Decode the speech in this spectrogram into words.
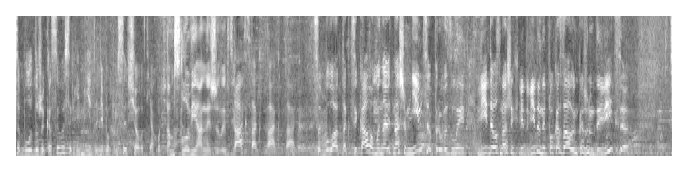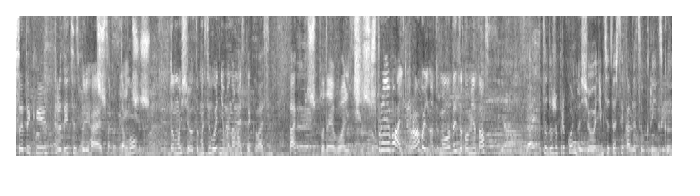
Це було дуже красиво. Сергій мені тоді попросив, що от я хочу Там слов'яни жили в цій. так, так, так, так. Це було так цікаво. Ми навіть нашим німцям привезли відео з наших відвідин і показали. Ми кажемо, дивіться. Все-таки традиція зберігається. Тому, тому що тому сьогодні ми на майстер-класі. Так? Шпреваль чи що? Шпреєвальд, правильно, ти молодець, запам'ятав. Це дуже прикольно, що німці теж цікавляться українською.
